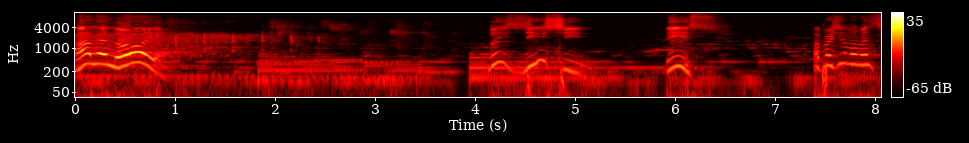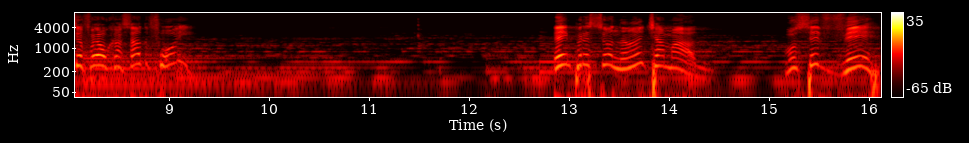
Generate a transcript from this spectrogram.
Aleluia! Não existe isso. A partir do momento que você foi alcançado, foi. É impressionante, amado. Você vê.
